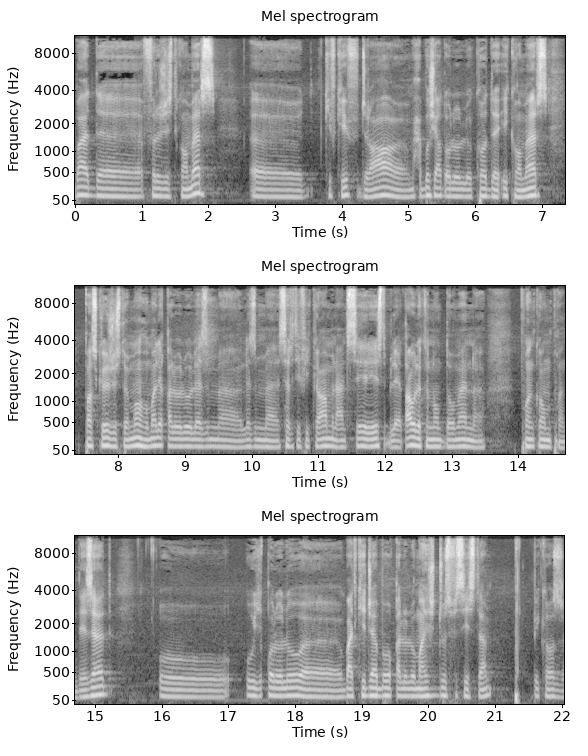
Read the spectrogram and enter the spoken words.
بعد في ريجيست كوميرس كيف كيف آه، ما حبوش يعطوا له لو كود اي كوميرس باسكو جوستومون هما اللي قالوا له لازم آه، لازم سيرتيفيكا من عند سيريست بلي يعطاو لك النون دومين بوان كوم بوان دي زد و ويقولوا له آه، بعد كي جابوا قالوا له ماهيش تجوز في السيستم بيكوز.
